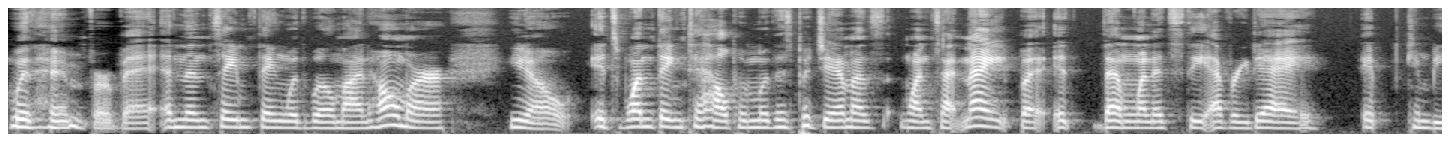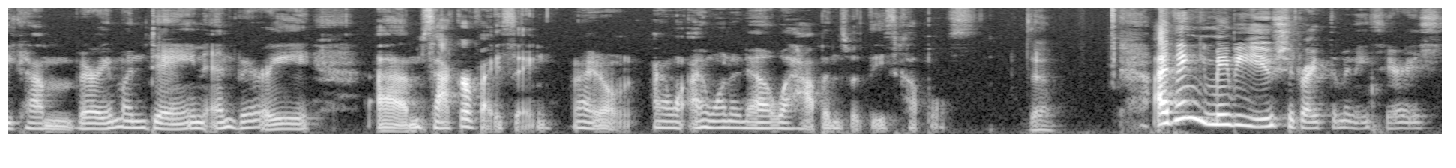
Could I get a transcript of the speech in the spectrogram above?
with him for a bit? And then same thing with Wilma and Homer. You know it's one thing to help him with his pajamas once at night but it then when it's the everyday it can become very mundane and very um, sacrificing. And I don't. I, wa- I want to know what happens with these couples. Yeah. I think maybe you should write the miniseries.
